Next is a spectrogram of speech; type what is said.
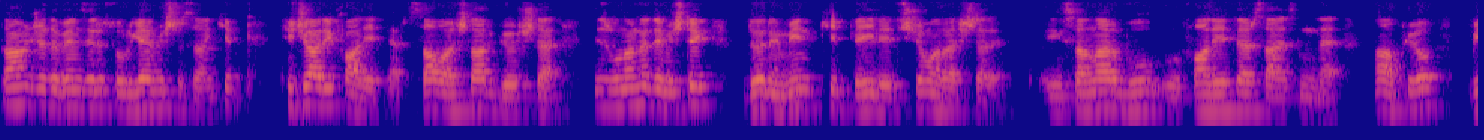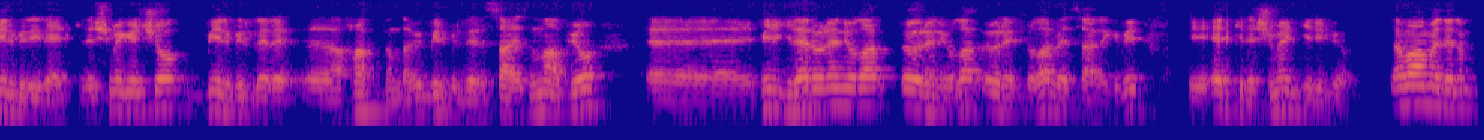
Daha önce de benzeri soru gelmişti sanki. Ticari faaliyetler, savaşlar, göçler. Biz bunlara ne demiştik? Dönemin kitle iletişim araçları. İnsanlar bu faaliyetler sayesinde ne yapıyor? Birbiriyle etkileşime geçiyor. Birbirleri e, hakkında ve birbirleri sayesinde ne yapıyor? E, bilgiler öğreniyorlar, öğreniyorlar, öğretiyorlar vesaire gibi e, etkileşime giriliyor. Devam edelim.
